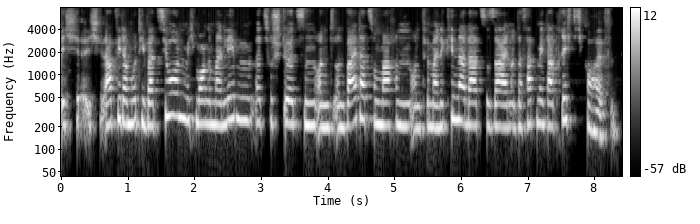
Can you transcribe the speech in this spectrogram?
ich, ich habe wieder Motivation, mich morgen in mein Leben äh, zu stürzen und, und weiterzumachen und für meine Kinder da zu sein. Und das hat mir gerade richtig geholfen.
